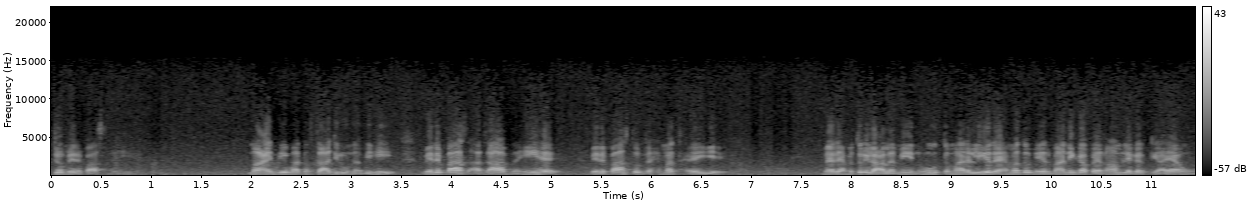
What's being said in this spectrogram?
جو میرے پاس نہیں ہے۔ مائندی مات ساجرون بھی میرے پاس عذاب نہیں ہے، میرے پاس تو رحمت ہے یہ۔ میں رحمت العالمین ہوں، تمہارے لیے رحمت و مہربانی کا پیغام لے کر کے آیا ہوں۔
